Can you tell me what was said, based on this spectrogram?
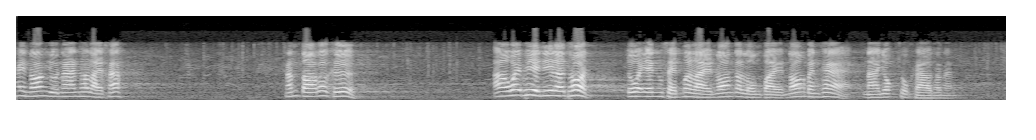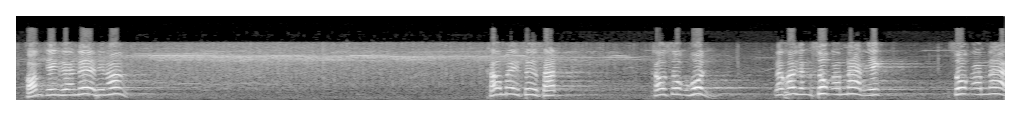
ให้น้องอยู่นานเท่าไหร่คะคำตอบก็คือ เอาไว้พี่นี้ละโทษ ตัวเองเสร็จเมื่อไหร่ น้องก็ลงไป น้องเป็นแค่นายกชั่วคราวเท่านั้น ของจริงคืออันนี้พี่น้องเขาไม่ซื่อสัตย์เขาซุกหุ้น แล้วเขายังซุกอำนาจอีก ซุกอำนาจ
